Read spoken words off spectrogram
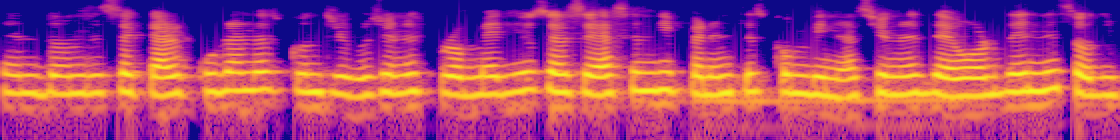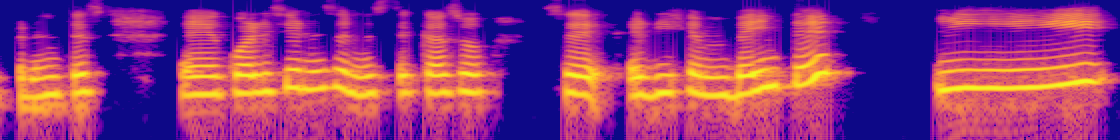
en donde se calculan las contribuciones promedios, o sea, se hacen diferentes combinaciones de órdenes o diferentes eh, coaliciones. En este caso se eligen 20 y,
